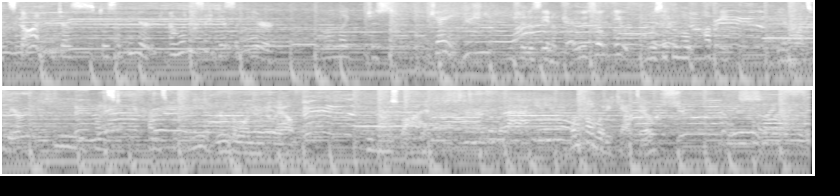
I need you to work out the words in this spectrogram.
it's gone. Just disappeared. I wouldn't say disappeared. More like just changed. You should have seen him. He was so cute. He was like a little puppy. You know what's weird? He wants to be friends with me. You're the one who really helped me. Who knows why? Turns to look back at you, Don't tell him what he can't do.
